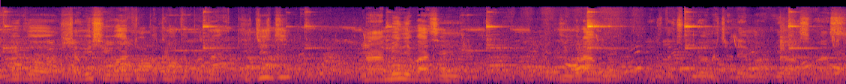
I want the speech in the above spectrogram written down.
nilivyoshawishi watu mpaka nikapata kijiji. Naamini basi jimbo langu litachukuliwa na Chadema bila wasiwasi,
